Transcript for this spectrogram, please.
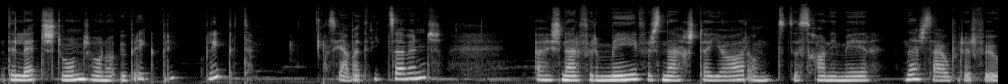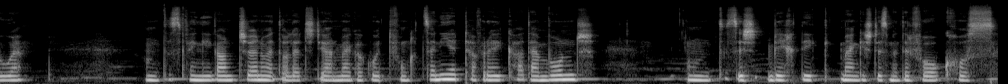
der letzte Wunsch, der noch übrig bleibt, sie haben 13 Wünsche, ist dann für mich, für das nächste Jahr und das kann ich mir dann selber erfüllen. Und das finde ich ganz schön und hat auch letztes Jahr mega gut funktioniert. Ich habe Freude an diesem Wunsch. Und es ist wichtig, manchmal, dass man den Fokus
